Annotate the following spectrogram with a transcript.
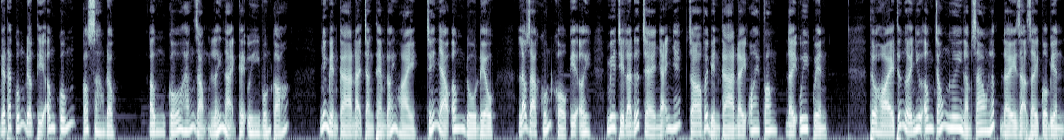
Người ta cúng được thì ông cúng, có sao đâu. Ông cố háng giọng lấy lại cái uy vốn có. Nhưng biển cả lại chẳng thèm đói hoài, chế nhạo ông đủ điều. Lão già khốn khổ kia ơi, mi chỉ là đứa trẻ nhãi nhép so với biển cả đầy oai phong, đầy uy quyền. Thử hỏi thứ người như ông cháu ngươi làm sao lấp đầy dạ dày của biển.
